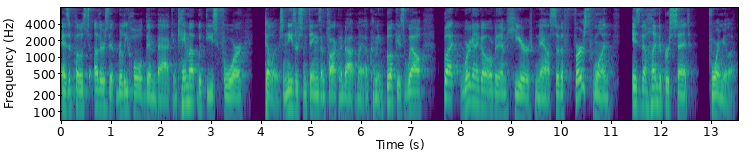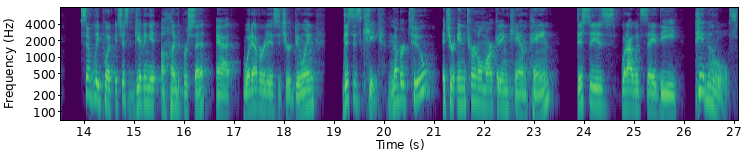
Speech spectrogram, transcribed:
as opposed to others that really hold them back, and came up with these four pillars. And these are some things I'm talking about in my upcoming book as well but we're going to go over them here now. So the first one is the 100% formula. Simply put, it's just giving it 100% at whatever it is that you're doing. This is key. Number two, it's your internal marketing campaign. This is what I would say the hidden rules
